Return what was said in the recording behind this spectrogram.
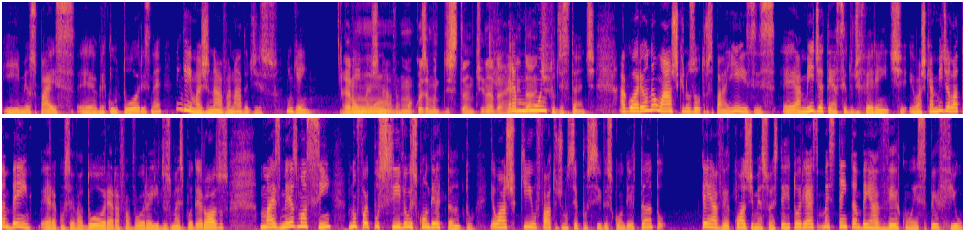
e meus pais é, agricultores, né? Ninguém imaginava nada disso, ninguém. Era um, uma coisa muito distante né, da realidade. Era muito distante. Agora, eu não acho que nos outros países é, a mídia tenha sido diferente. Eu acho que a mídia lá também era conservadora, era a favor aí dos mais poderosos, mas mesmo assim não foi possível esconder tanto. Eu acho que o fato de não ser possível esconder tanto tem a ver com as dimensões territoriais, mas tem também a ver com esse perfil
